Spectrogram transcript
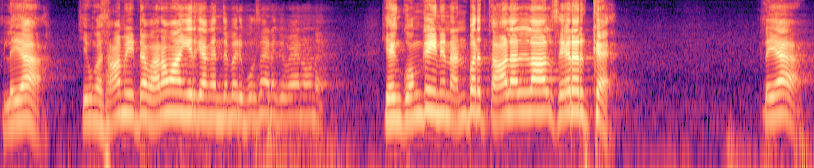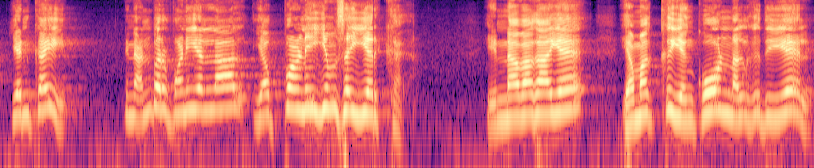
இல்லையா? இவங்க சாமிகிட்ட வர வாங்கியிருக்காங்க. இந்த மாதிரி புருஷன் எனக்கு வேணும்னு. என் கொங்கை நின் நண்பர் தாளல்லால் சேரற்க. இல்லையா? என் கை நின் நண்பர் பணியல்லால் எப்பணியும் செய்யற்க. இன்னவகாய எமக்கு என் கோன் நல்குதியேல்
